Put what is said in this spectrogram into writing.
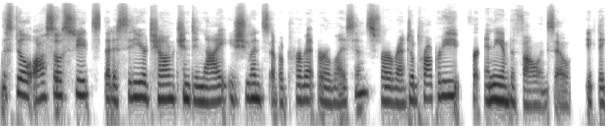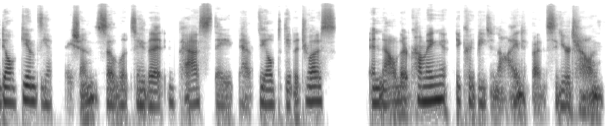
This bill also states that a city or town can deny issuance of a permit or a license for a rental property for any of the following. So if they don't give the information, so let's say that in the past they have failed to give it to us and now they're coming, it could be denied by the city or town.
